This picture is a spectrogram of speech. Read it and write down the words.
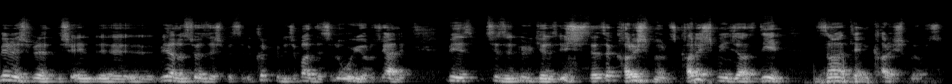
Birleşmiş Milletler şey, e, Viyana Sözleşmesi'nin 41. maddesine uyuyoruz. Yani biz sizin ülkeniz iç işlerinize karışmıyoruz. Karışmayacağız değil. Zaten karışmıyoruz.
